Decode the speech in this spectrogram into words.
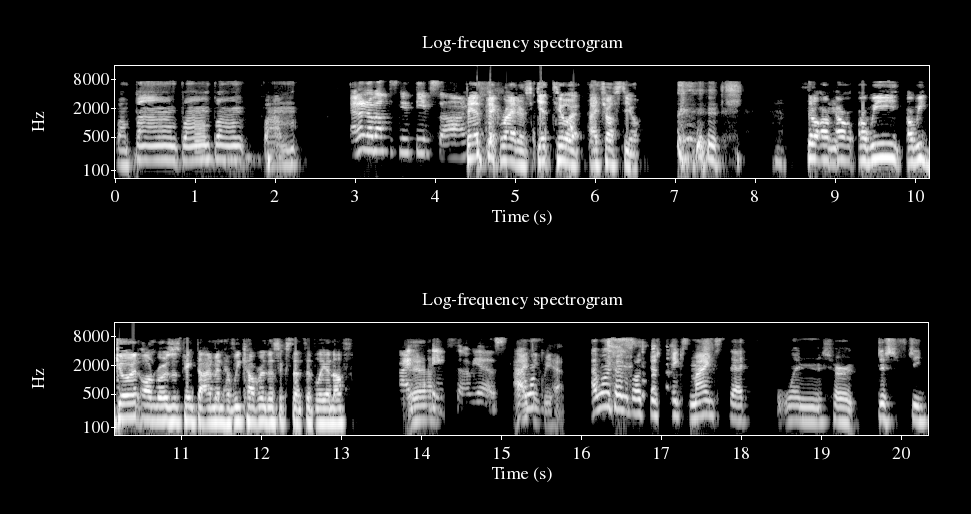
Bum, bum, bum, bum, bum. I don't know about this new theme song. Fanfic writers, get to it. I trust you. So are, are, are we are we good on Rose's Pink Diamond? Have we covered this extensively enough? I Yeah. think so. Yes. I, I think want- we have. I want to talk about just Pink's mindset when her just she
